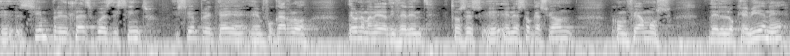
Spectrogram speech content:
eh, siempre el clásico es distinto y siempre hay que enfocarlo de una manera diferente. Entonces, eh, en esta ocasión confiamos de lo que viene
